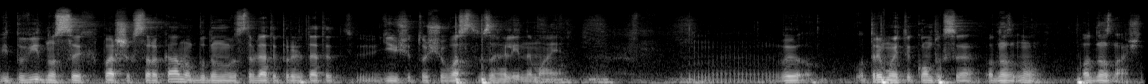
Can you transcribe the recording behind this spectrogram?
Відповідно, з цих перших 40 ми будемо виставляти пріоритети, діючи то, що у вас взагалі немає. Ви отримуєте комплекси ну, однозначно.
